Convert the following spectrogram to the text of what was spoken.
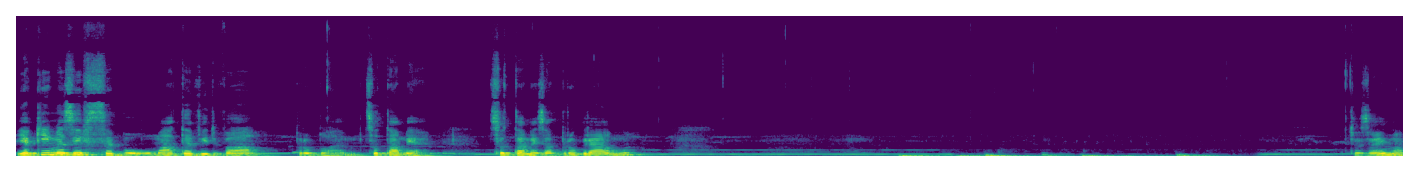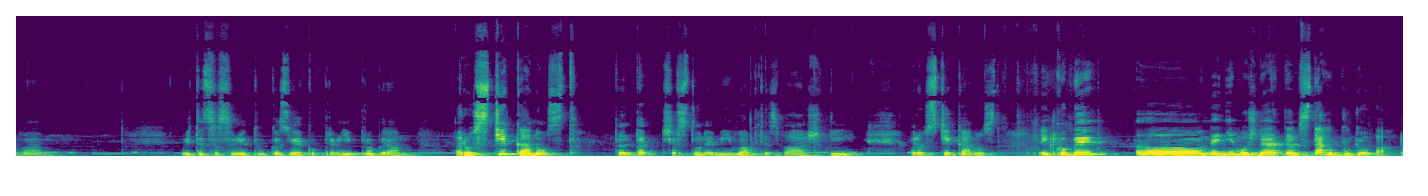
jaký mezi sebou máte vy dva problém, co tam je, co tam je za program, To je zajímavé. Víte, co se mě tu ukazuje jako první program? Roztěkanost. Ten tak často nemývám, to je zvláštní. Roztěkanost. Jakoby uh, není možné ten vztah budovat.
